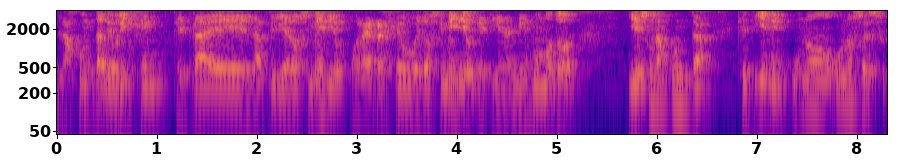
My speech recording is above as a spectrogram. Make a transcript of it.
la junta de origen que trae la Aprilia 2.5 o la RGV 2.5 que tiene el mismo motor, y es una junta que tiene unos,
